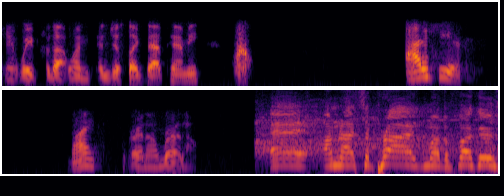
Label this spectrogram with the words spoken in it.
Can't wait for that one. And just like that, Pammy, Out of here. Bye. right on, right on. Hey, I'm not surprised, motherfuckers.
